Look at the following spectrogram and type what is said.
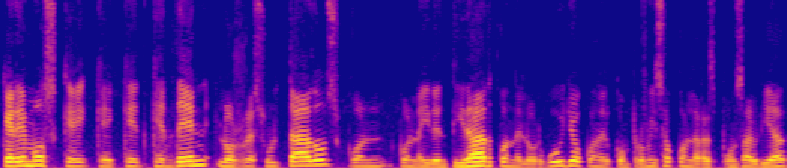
queremos que, que, que, den los resultados con, con la identidad, con el orgullo, con el compromiso, con la responsabilidad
